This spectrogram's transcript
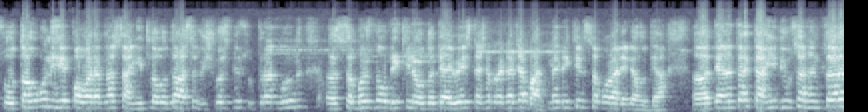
स्वतःहून हे पवारांना सांगितलं होतं असं विश्वसनीय सूत्रांकडून समजणं देखील होतं. त्यावेळेस तशा प्रकारच्या बातम्या देखील समोर आलेल्या होत्या. त्यानंतर काही दिवसानंतर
